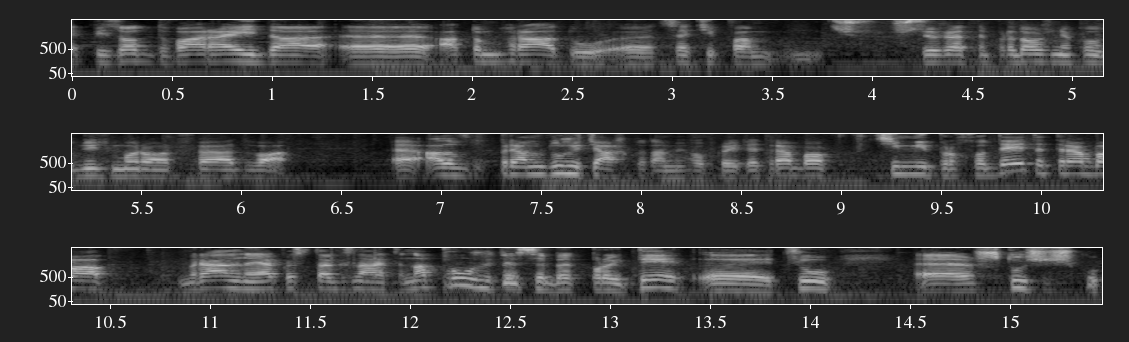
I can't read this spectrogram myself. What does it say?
епізод 2 рейда е, Атомграду. Е, це типа сюжетне продовження Call of Duty Modern Warfare 2. Е, але прям дуже тяжко там його пройти. Треба в тімі проходити, треба реально якось так, знаєте, напружити себе пройти е, цю е, штучечку.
